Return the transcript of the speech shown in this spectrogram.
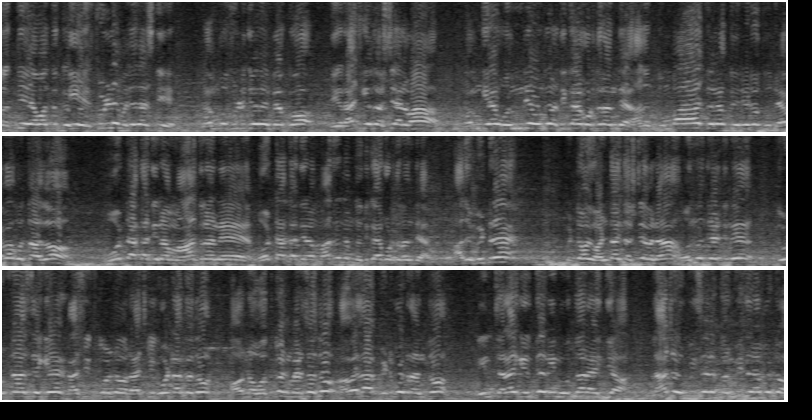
ಸತ್ಯ ಯಾವತ್ತು ಕೈ, ಸುಳ್ಳೆ ಮಜಾ ಜಾಸ್ತಿ. ನಮಗೂ ಸುಳ್ಳು ಜೀವನ ಬೇಕು. ಈಗ ರಾಜಕೀಯದ ಅಷ್ಟೇ ಅಲ್ವಾ? ನಮಗೆ ಒಂದೇ ಒಂದು ಅಧಿಕಾರ ಕೊಡ್ತಾರಂತೆ. ಅದು ತುಂಬಾ ಚೆನ್ನಾಗಿ ಯಾವಾಗ ಗೊತ್ತಾ ಅದು? ಓಟ್ ಹಾಕೋ ದಿನ ಮಾತ್ರನೇ ಓಟ್ ಹಾಕೋ ದಿನ ಮಾತ್ರ ನಮ್ಗೆ ಅಧಿಕಾರ ಕೊಡ್ತಾರಂತೆ. ಅದು ಬಿಟ್ಟರೆ ಬಿಟ್ಟು ಹೋಗಿ ಹೊಂಟಾಯ್ತು ಅಷ್ಟೇ ಅವನ ಒಂದೊಂದು ಹೇಳ್ತೀನಿ ದುಡ್ಡಾಸೆಗೆ ಕಾಸು ಇಟ್ಕೊಂಡು ರಾಜಕೀಯ ಓಟ್ ಹಾಕೋದು, ಅವ್ರನ್ನ ಒತ್ಕೊಂಡು ಮೆರೆಸೋದು, ಅವೆಲ್ಲ ಬಿಟ್ಬಿಟ್ರಂತೂ ನೀನು ಚೆನ್ನಾಗಿದ್ದೆ ನೀನು ಉದ್ಧಾರ ಇದೆಯಾ? ಲಾಸ್ಟ್ ಆಫೀಸರ್ ಕನ್ಫ್ಯೂಸ್ ಆಗ್ಬಿಟ್ಟು,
